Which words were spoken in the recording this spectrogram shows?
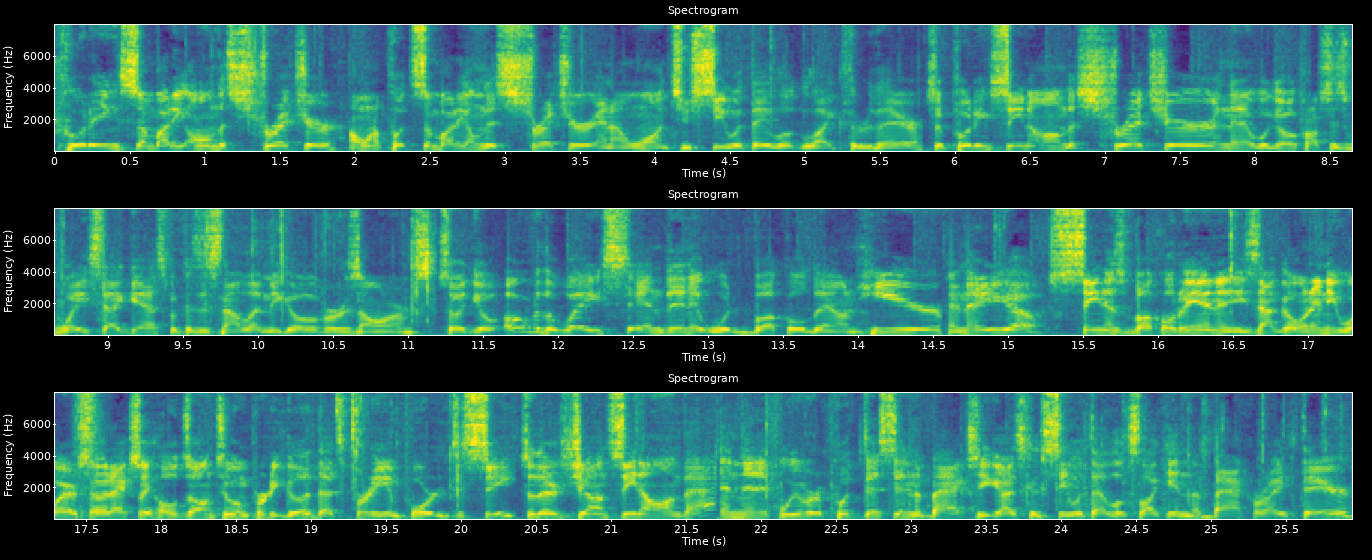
putting somebody on the stretcher, I want to put somebody on this stretcher, and I want to see what they look like through there. So putting Cena on the stretcher, and then it would go across his waist, I guess, because it's not letting me go over his arms. So it'd go over the waist, and then it would buckle down here, and there you go. Cena's buckled in, and he's not going anywhere, so it actually holds on to him pretty good. That's pretty important to see. So there's John Cena on that, and then if we were to put this in the back so you guys can see what that looks like in the back right there,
